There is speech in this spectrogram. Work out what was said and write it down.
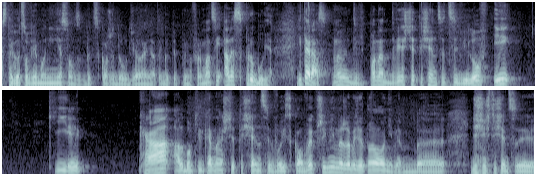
z tego co wiem, oni nie są zbyt skorzy do udzielania tego typu informacji, ale spróbuję. I teraz mamy dw- ponad 200 tysięcy cywilów i kilka albo kilkanaście tysięcy wojskowych. Przyjmijmy, że będzie to, nie wiem, e, 10 tysięcy,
